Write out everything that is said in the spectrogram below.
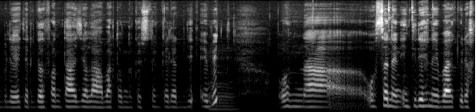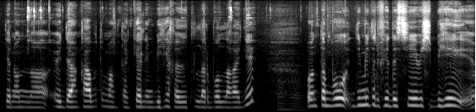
биле тергел фантазиялаага бартонду көстөн келер эбит. Онна осанен интересне ба күрәхтен онна өйдән кабыт мантан келин бихи кыйтылар боллага ди. Онтан бу Дмитрий Федосеевич бихи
